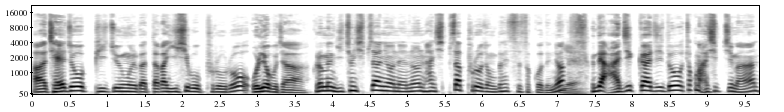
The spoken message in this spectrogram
아, 제조업 비중을 갖다가 25%로 올려보자. 그러면 2014년에는 한 14% 정도 했었거든요. 예. 근데 아직까지도 조금 아쉽지만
